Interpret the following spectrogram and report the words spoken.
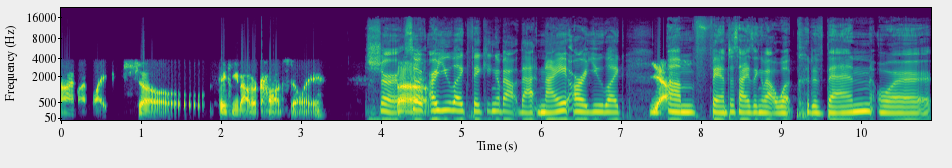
time, I'm like so thinking about her constantly. Sure. so um, are you like thinking about that night? Or are you like Yeah, um fantasizing about what could have been or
